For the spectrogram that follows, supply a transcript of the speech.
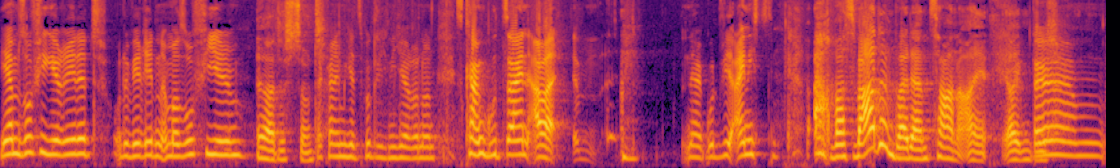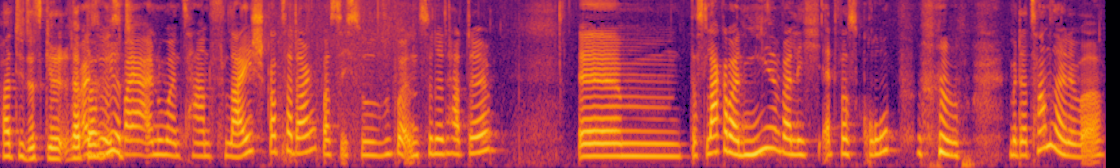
Wir haben so viel geredet oder wir reden immer so viel. Ja, das stimmt. Da kann ich mich jetzt wirklich nicht erinnern. Es kann gut sein, aber äh, na gut, wie eigentlich. Ach, was war denn bei deinem Zahn eigentlich? Ähm, Hat die das repariert? Also es war ja nur mein Zahnfleisch, Gott sei Dank, was ich so super entzündet hatte. Ähm, das lag aber an mir, weil ich etwas grob mit der Zahnseide war.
